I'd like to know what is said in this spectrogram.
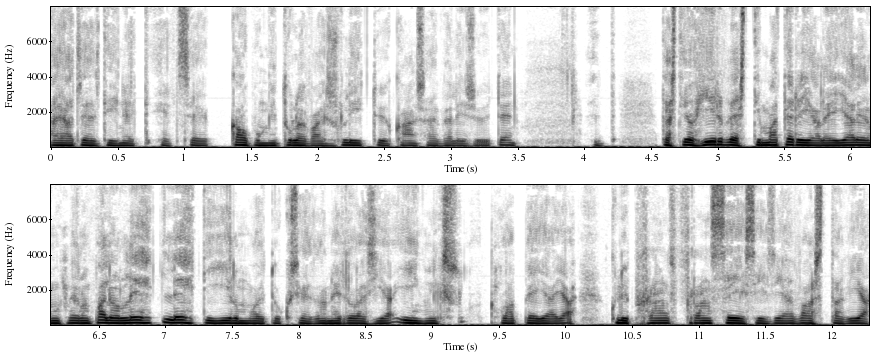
Ajateltiin, että, että se kaupungin tulevaisuus liittyy kansainvälisyyteen. Et tästä ei ole hirveästi materiaaleja jäljellä, mutta meillä on paljon lehti-ilmoituksia, on erilaisia English-klapeja ja Club Françaisia ja vastaavia,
